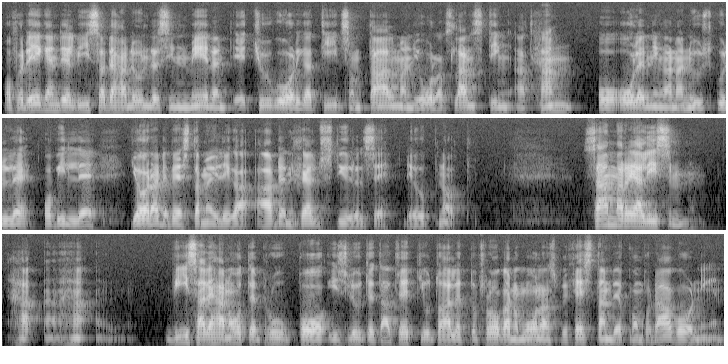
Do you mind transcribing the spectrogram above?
Och för egen del visade han under sin mer än 20-åriga tid som talman i Ålands landsting att han och ålänningarna nu skulle och ville göra det bästa möjliga av den självstyrelse de uppnått. Samma realism ha, ha, visade han åter prov på i slutet av 30-talet då frågan om Ålands befästande kom på dagordningen.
